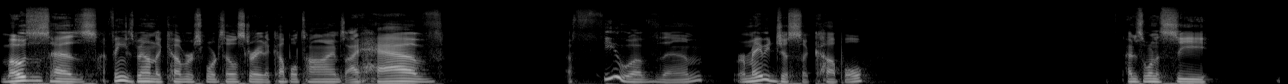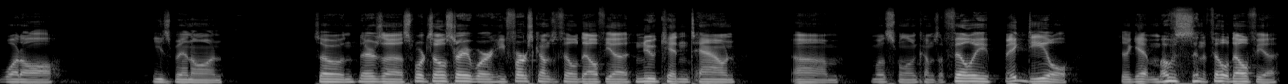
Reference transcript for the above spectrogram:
Moses has, I think he's been on the cover of Sports Illustrated a couple times. I have a few of them, or maybe just a couple. I just want to see what all he's been on. So there's a Sports Illustrated where he first comes to Philadelphia, new kid in town. Um, Moses Malone comes to Philly. Big deal to get Moses into Philadelphia.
